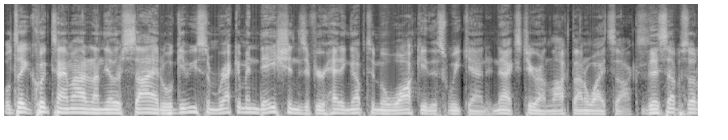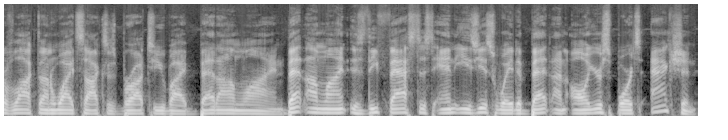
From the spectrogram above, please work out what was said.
We'll take a quick time out, and on the other side, we'll give you some recommendations if you're heading up to Milwaukee this weekend. Next, here on Locked On White Sox. This episode of Locked On White Sox is brought to you by Bet Online. Bet Online is the fastest and easiest way to bet on all your sports action.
